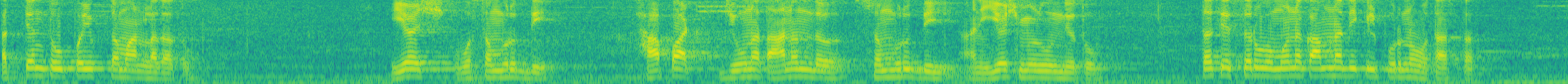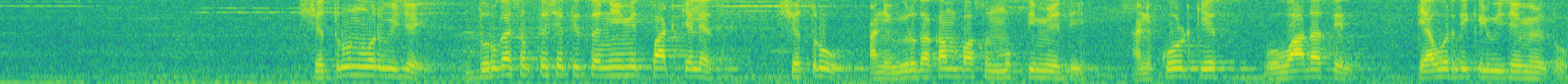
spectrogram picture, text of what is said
अत्यंत उपयुक्त मानला जातो. यश व समृद्धी हा पाठ जीवनात आनंद समृद्धी आणि यश मिळवून देतो. तसेच सर्व मनोकामना देखील पूर्ण होत असतात. शत्रूंवर विजय दुर्गा सप्तशतीचा नियमित पाठ केल्यास शत्रू आणि विरोधकांपासून मुक्ती मिळते आणि कोर्ट केस व वाद असेल त्यावर देखील विजय मिळतो.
